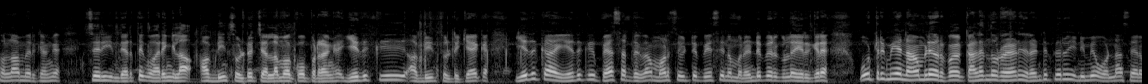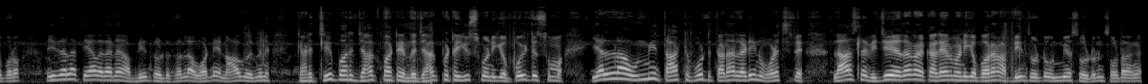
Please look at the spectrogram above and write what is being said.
சொல்லாமல் இருக்காங்க. சரி இந்த இடத்துக்கு வரீங்களா? அப்படின்னு சொல்லிட்டு செல்லமாக கூப்பிட்றாங்க. எதுக்கு? அப்படின்னு சொல்லிட்டு கேட்க எதுக்கா எதுக்கு பேசுறதுக்கு தான் மனசு விட்டு பேசி நம்ம ரெண்டு பேருக்குள்ளே இருக்கிற ஒற்றுமையாக நாமளே ஒரு பக்கம் கலந்துரையாடி ரெண்டு பேரும் இனிமேல் ஒன்றா சேர போகிறோம் இதெல்லாம் தேவை தானே அப்படின்னு சொல்லிட்டு சொல்ல உடனே நாகு வந்து கிடச்சி பாரு ஜாக் பாட்டை இந்த ஜாக் பாட்டை யூஸ் பண்ணிக்க போயிட்டு சும்மா எல்லா உண்மையும் தாட்டு போட்டு தடாலடின்னு உடச்சிட்டு லாஸ்ட்டில் விஜயை தான் நான் கல்யாணம் பண்ணிக்க போகிறேன் அப்படின்னு சொல்லிட்டு உண்மையாக சொல்கிறேன்னு சொல்கிறாங்க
